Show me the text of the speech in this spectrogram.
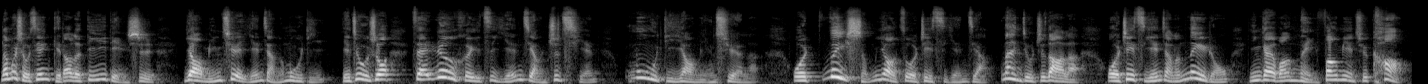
那么首先给到的第一点是要明确演讲的目的，也就是说，在任何一次演讲之前，目的要明确了。我为什么要做这次演讲？那你就知道了，我这次演讲的内容应该往哪方面去靠。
